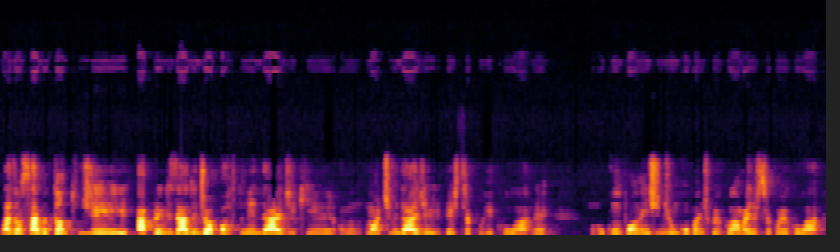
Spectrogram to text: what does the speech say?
mas não sabe o tanto de aprendizado e de oportunidade que uma atividade extracurricular, né, o componente de um componente curricular mais extracurricular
